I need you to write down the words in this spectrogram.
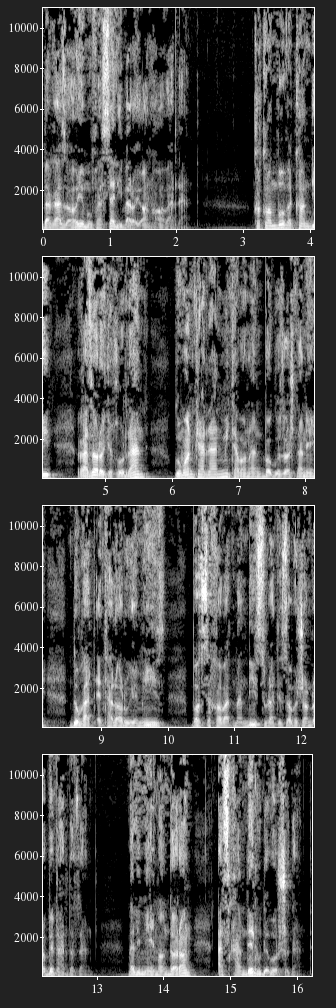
و غذاهای مفصلی برای آنها آوردند. کاکامبو و کاندید غذا را که خوردند گمان کردند می توانند با گذاشتن دو قطع طلا روی میز با سخاوتمندی صورت حسابشان را بپردازند. ولی مهمانداران از خنده روده بر شدند.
